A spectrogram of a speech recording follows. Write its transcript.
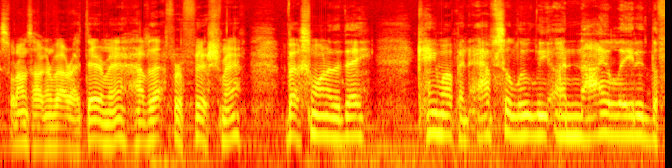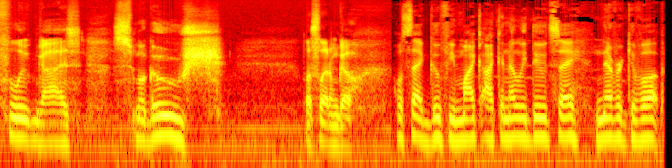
That's what I'm talking about right there, man. How's that for a fish, man? Best one of the day. Came up and absolutely annihilated the fluke, guys. Smagoosh. Let's let him go. What's that goofy Mike Iaconelli dude say? Never give up.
